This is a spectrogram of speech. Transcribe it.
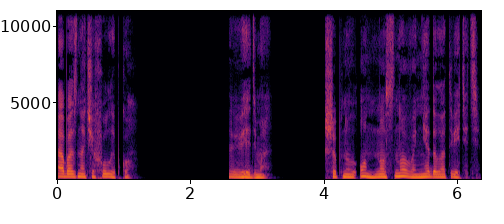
обозначив улыбку. «Ведьма», — шепнул он, но снова не дал ответить.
